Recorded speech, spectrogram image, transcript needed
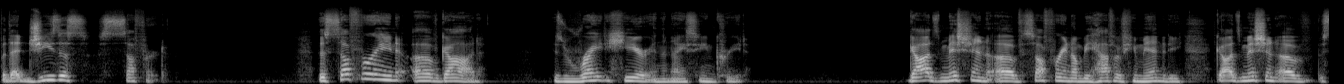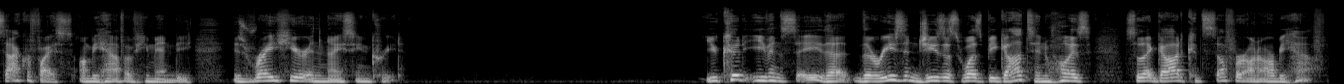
but that Jesus suffered. The suffering of God is right here in the Nicene Creed. God's mission of suffering on behalf of humanity, God's mission of sacrifice on behalf of humanity, is right here in the Nicene Creed. You could even say that the reason Jesus was begotten was so that God could suffer on our behalf.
